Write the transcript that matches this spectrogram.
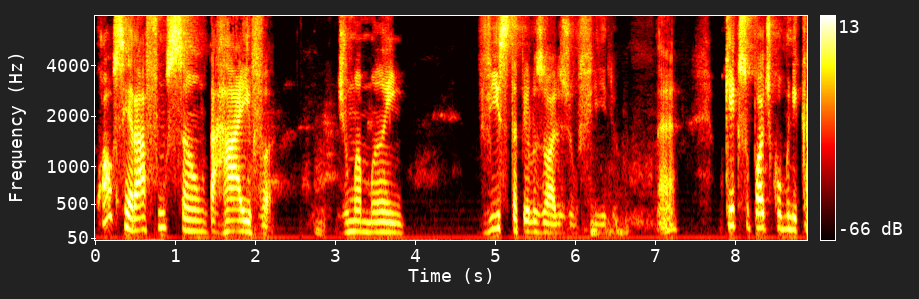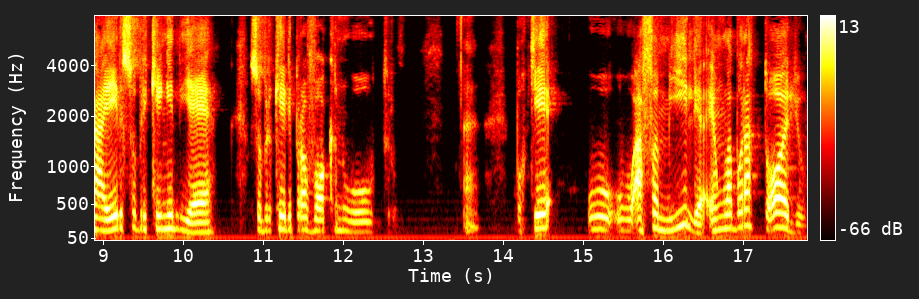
qual será a função da raiva de uma mãe vista pelos olhos de um filho? Né? o que isso pode comunicar a ele sobre quem ele é, sobre o que ele provoca no outro. Né? Porque o, o, a família é um laboratório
